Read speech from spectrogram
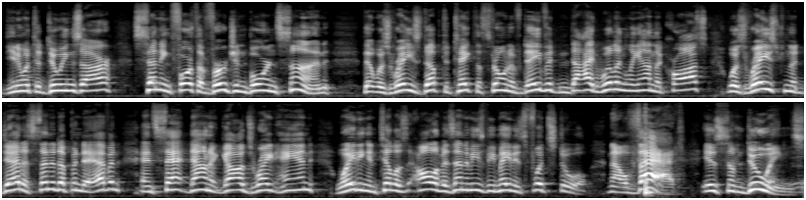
Do you know what the doings are? Sending forth a virgin born son that was raised up to take the throne of David and died willingly on the cross, was raised from the dead, ascended up into heaven, and sat down at God's right hand, waiting until his, all of his enemies be made his footstool. Now that is some doings.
